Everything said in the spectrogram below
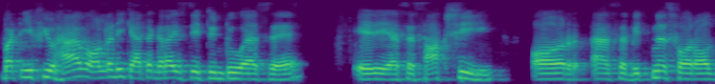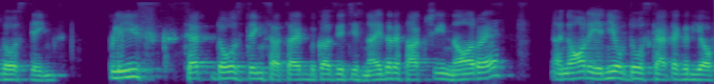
but if you have already categorized it into as a, a as a sakshi or as a witness for all those things please set those things aside because it is neither a sakshi nor a nor any of those category of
